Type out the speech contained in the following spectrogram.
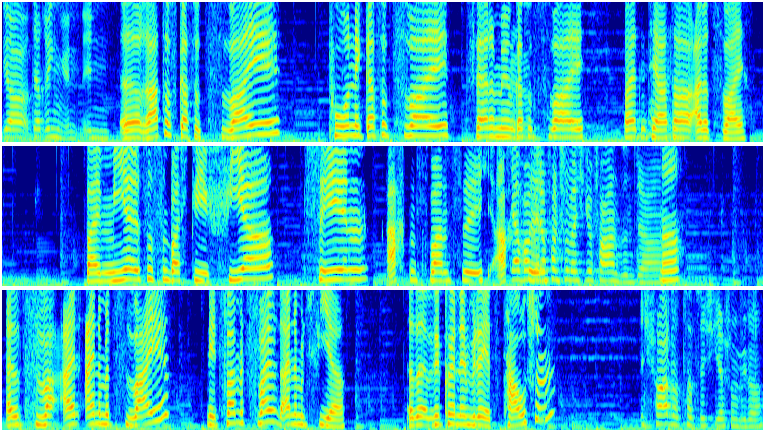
Ja, der Ring in, in Äh, Rathausgasse 2, Poniggasse 2, Pferdemühlengasse 2, Waldentheater, alle zwei. Bei mir ist es zum Beispiel 4, 10, 28, 18. Ja, weil wir davon schon welche gefahren sind, ja. Ne? Also zwei, ein, eine mit zwei. Ne, zwei mit zwei und eine mit vier. Also wir können entweder jetzt tauschen. Ich fahre doch tatsächlich ja schon wieder.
